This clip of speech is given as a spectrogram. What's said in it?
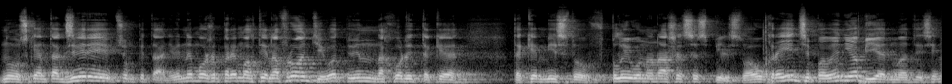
ну, скажімо так, звіряє в цьому питанні. Він не може перемогти на фронті, і от він знаходить таке, таке місто впливу на наше суспільство. А українці повинні об'єднуватися.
